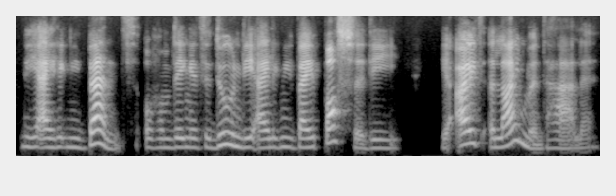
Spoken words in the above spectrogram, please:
die je eigenlijk niet bent. Of om dingen te doen die eigenlijk niet bij je passen, die je uit alignment halen.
